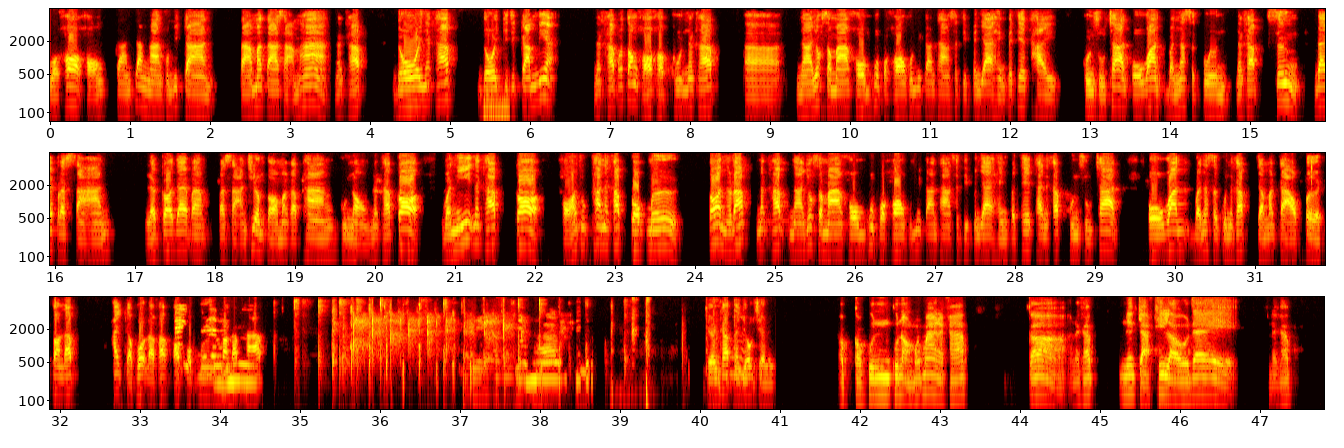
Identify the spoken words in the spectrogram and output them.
หัวข้อของการจ้างงานคนพิการตามมาตรา 35 นะครับ โดยนะครับ โดยกิจกรรมเนี่ยนะครับ ก็ต้องขอขอบคุณนะครับนายกสมาคมผู้ปกครองคนพิการทางสติปัญญาแห่งประเทศไทย คุณสุชาติโอวานบรรณสกุลนะครับ ซึ่งได้ประสาน แล้วก็ได้ประสานเชื่อมต่อมากับทางคุณหน่องนะครับ ก็วันนี้นะครับก็ขอให้ทุกท่านนะครับปรบมือต้อนรับนะครับ นายกสมาคมผู้ปกครองผู้พิการทางสติปัญญาแห่งประเทศไทยนะครับ คุณสุชาติ โอวันวรรณสกุลนะครับ จะมากล่าวเปิดต้อนรับ ให้กับพวกเราครับ ขอปรบมือต้อนรับครับเชิญครับนายกเชิญเลยขอบขอบคุณคุณหน่องมากๆนะครับ ก็นะครับ เนื่องจากที่เราได้นะครับ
